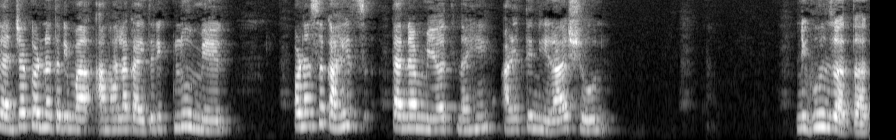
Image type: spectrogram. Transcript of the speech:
त्यांच्याकडनं तरी मा आम्हाला काहीतरी क्लू मिळेल पण असं काहीच त्यांना मिळत नाही आणि ते निराश होऊन निघून जातात.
